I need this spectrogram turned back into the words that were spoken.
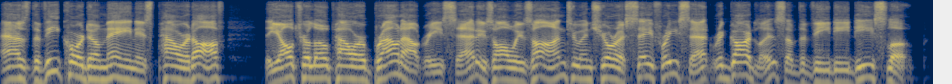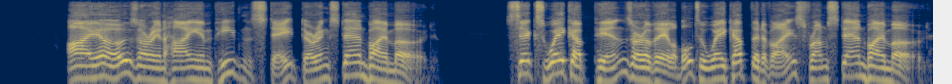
As the VCore domain is powered off, the ultra-low power brownout reset is always on to ensure a safe reset regardless of the VDD slope. IOs are in high impedance state during standby mode. Six wake-up pins are available to wake up the device from standby mode.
